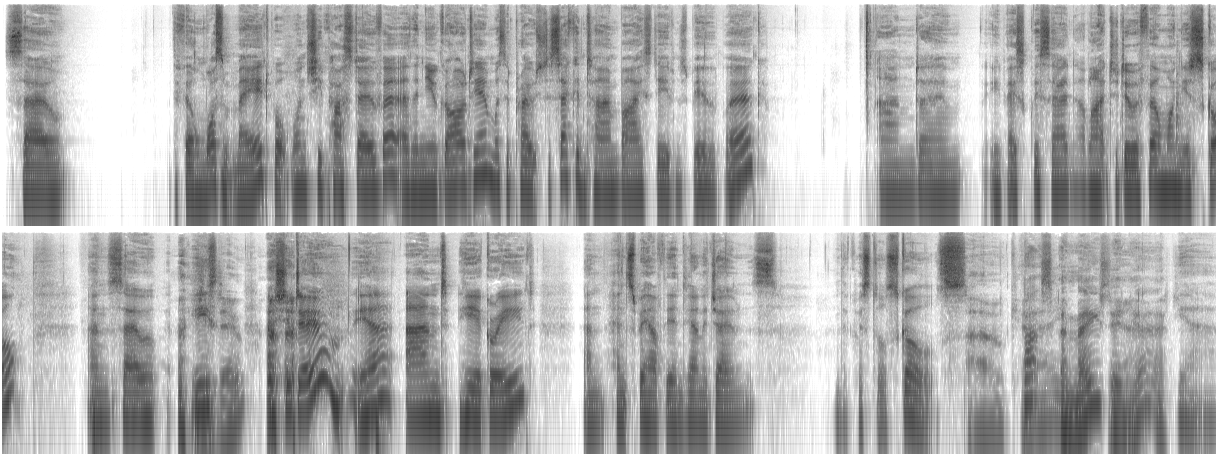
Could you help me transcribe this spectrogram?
So the film wasn't made, but once she passed over and the new Guardian was approached a second time by Steven Spielberg, and um, he basically said, "I'd like to do a film on your skull," and so you he's do. as you do, yeah, and he agreed, and hence we have the Indiana Jones and the Crystal Skulls. Okay. That's amazing. Yeah. Yeah,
